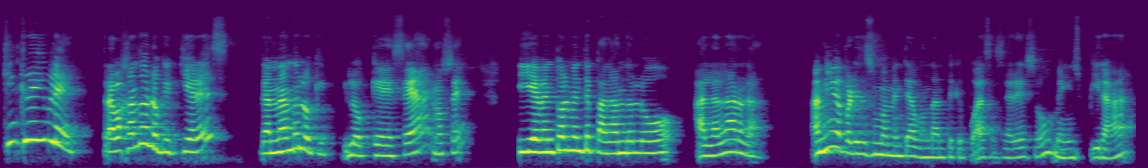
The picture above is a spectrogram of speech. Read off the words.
¡Qué increíble! Trabajando lo que quieres, ganando lo que, lo que sea, no sé, y eventualmente pagándolo a la larga. A mí me parece sumamente abundante que puedas hacer eso, me inspira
